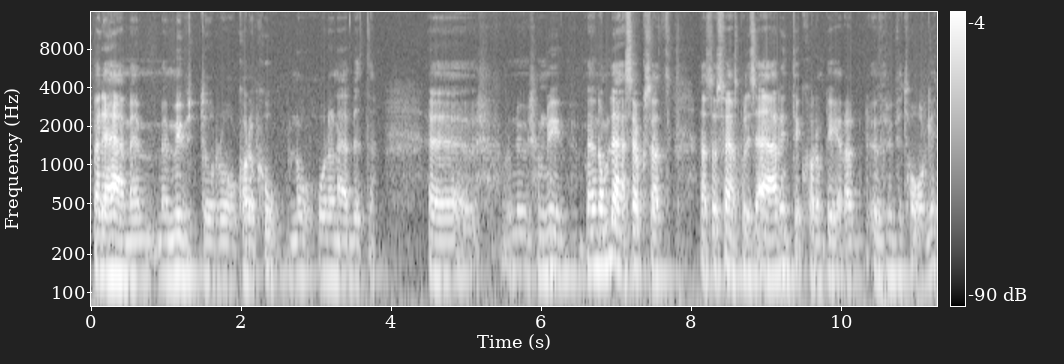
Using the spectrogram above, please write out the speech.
Med det här med, med mutor och korruption och, och den här biten. Eh, nu, nu, men de lär sig också att alltså, svensk polis är inte korrumperad överhuvudtaget.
